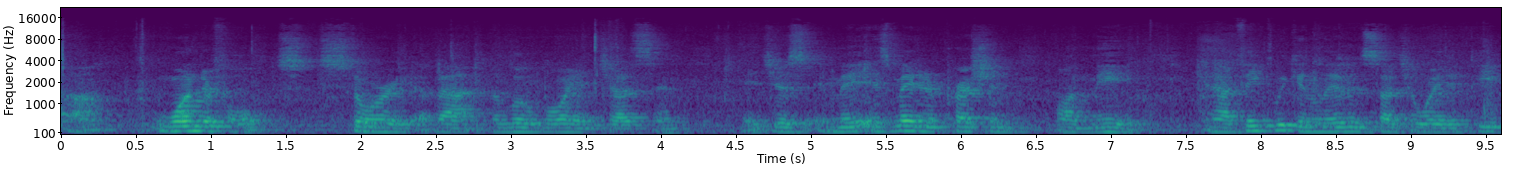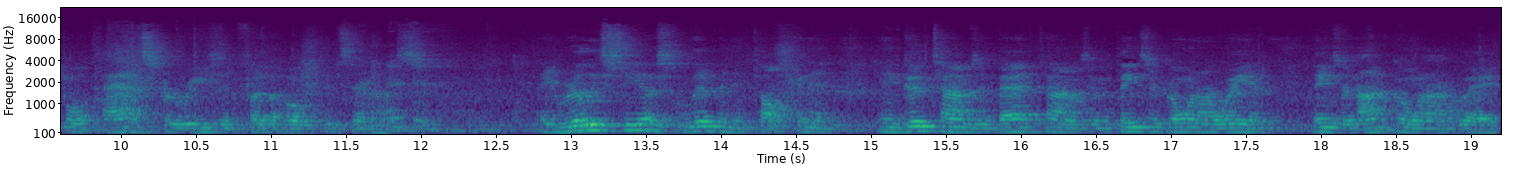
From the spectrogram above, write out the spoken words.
uh, wonderful story about the little boy in Judson. It just it made, it's made an impression on me. And I think we can live in such a way that people ask a reason for the hope that's in us. They really see us living and talking in, in good times and bad times, and when things are going our way and things are not going our way.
